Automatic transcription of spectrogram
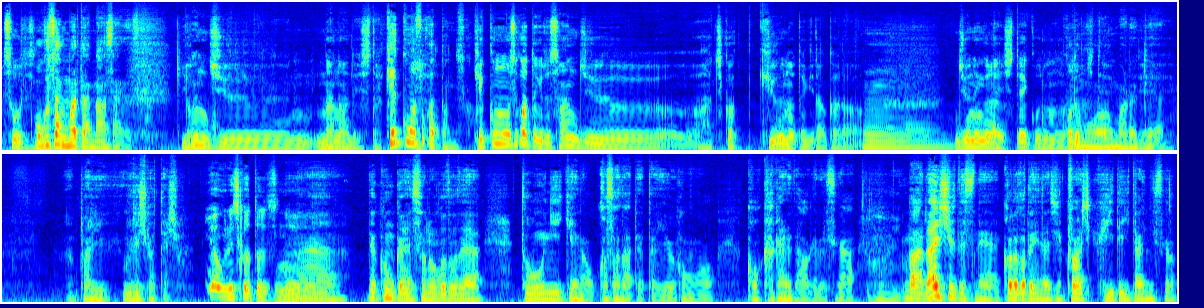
そうです、ね、お子さん生まれたら何歳ですか？47でした結婚遅かったんですか？結婚も遅かったけど38か9の時だから10年ぐらいして子供が子供が生まれて、えーやっぱり嬉しかったでしょ。いや嬉しかったですね、ね、で今回そのことで「東義家の子育て」という本をこう書かれたわけですが、はい、まあ来週ですねこのことに対して詳しく聞いていきたいんですけど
